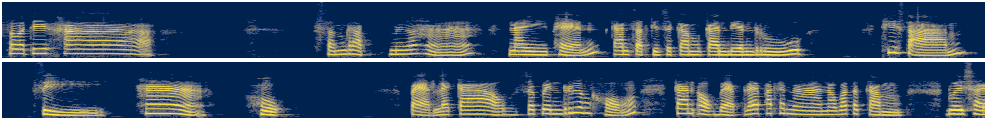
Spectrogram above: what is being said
สวัสดีค่ะสำหรับเนื้อหาในแผนการจัดกิจกรรมการเรียนรู้ที่3 4 5 6 8แปดและ9จะเป็นเรื่องของการออกแบบและพัฒนานวัตกรรม โดยใช้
